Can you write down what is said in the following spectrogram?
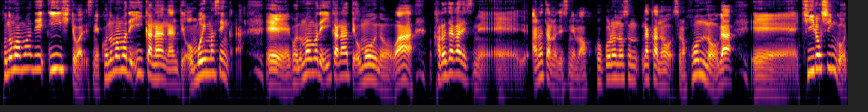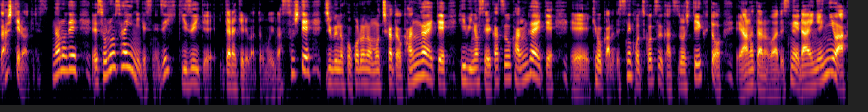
このままでいい人はですね、このままでいいかななんて思いませんから、えー、このままでいいかなって思うのは、体がですね、えー、あなたのですね、まあ心のその中のその本能が、えー、黄色信号を出してるわけです。なので、えその際にですね、ぜひ気づいていただければと思います。そして、自分の心の持ち方を考えて、日々の生活を考えて、えー、今日からですね、コツコツ活動していくと、え、あなたのはですね、来年には、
